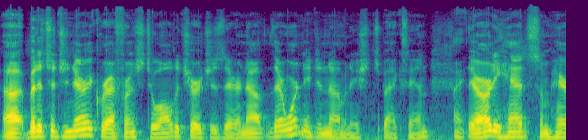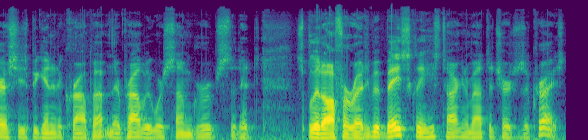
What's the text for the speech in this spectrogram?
Uh, but it's a generic reference to all the churches there. Now, there weren't any denominations back then. Right. They already had some heresies beginning to crop up, and there probably were some groups that had split off already. But basically, he's talking about the churches of Christ.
